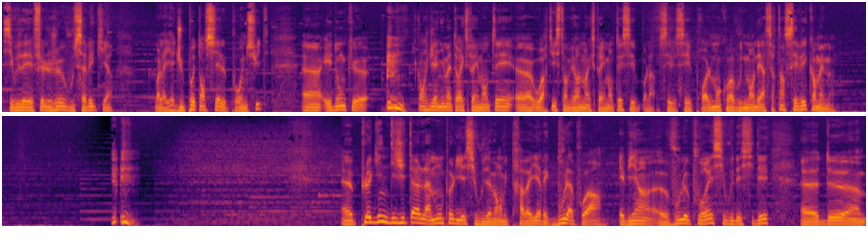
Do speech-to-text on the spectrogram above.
si vous avez fait le jeu vous savez qu'il y a voilà, il y a du potentiel pour une suite. Euh, et donc, euh, quand je dis animateur expérimenté euh, ou artiste environnement expérimenté, c'est voilà, c'est probablement qu'on va vous demander un certain CV quand même. plugin digital à Montpellier, si vous avez envie de travailler avec boule à poire, eh bien, vous le pourrez si vous décidez de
